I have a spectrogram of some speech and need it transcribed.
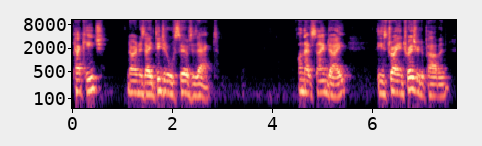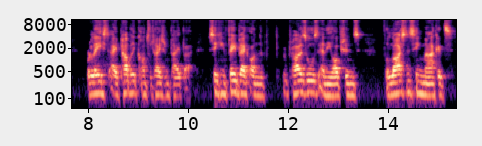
package known as a Digital Services Act. On that same day, the Australian Treasury Department released a public consultation paper seeking feedback on the proposals and the options for licensing markets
